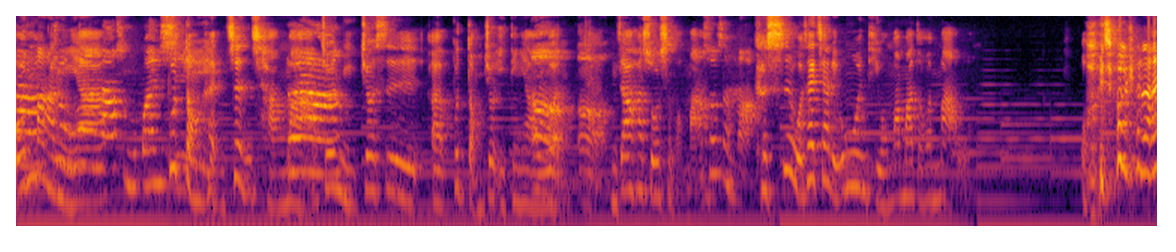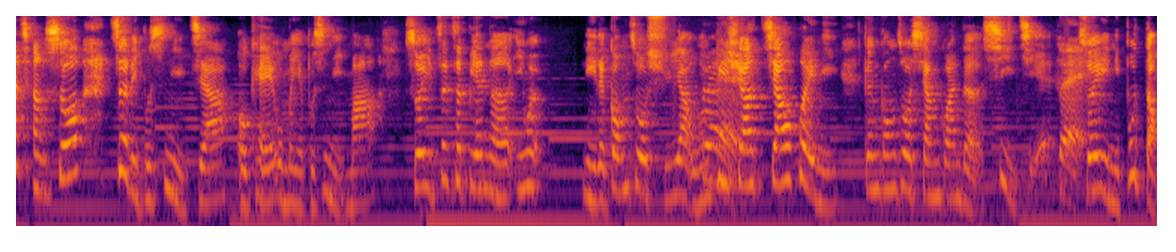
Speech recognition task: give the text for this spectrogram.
会骂你啊，什么关系？不懂很正常嘛，啊就你就是呃不懂就一定要问。嗯嗯，你知道他说什么吗他？说什么？可是我在家里问问题，我妈妈都会骂我。我就跟他讲说，这里不是你家，OK，我们也不是你妈，所以在这边呢，因为你的工作需要，我们必须要教会你跟工作相关的细节，对所以你不懂，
